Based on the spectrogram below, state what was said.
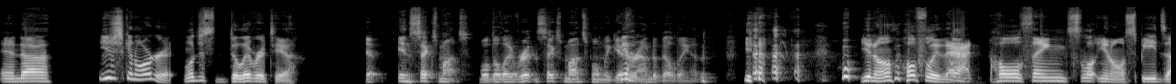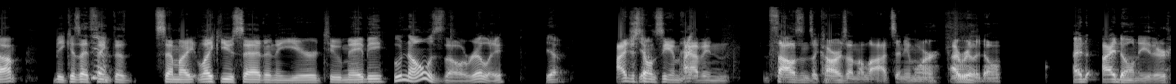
And uh you're just going to order it. We'll just deliver it to you. Yep. In six months. We'll deliver it in six months when we get Yeah. around to building it. Yeah. you know, hopefully that whole thing slow, you know, speeds up because I think the semi, like you said, in a year or two, maybe. Who knows, though? Really? Yeah. I just Yeah. don't see him I- having thousands of cars on the lots anymore. I really don't. I, I don't either.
